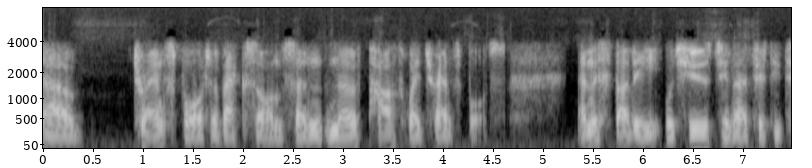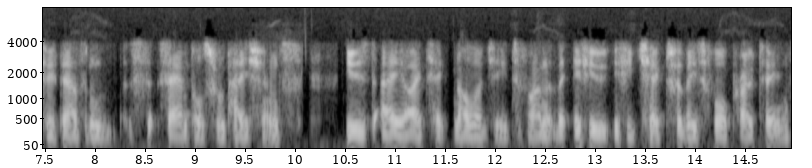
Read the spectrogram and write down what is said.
uh, transport of axons, so nerve pathway transports. And this study, which used, you know, 52,000 s- samples from patients, used AI technology to find that if you if you checked for these four proteins,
